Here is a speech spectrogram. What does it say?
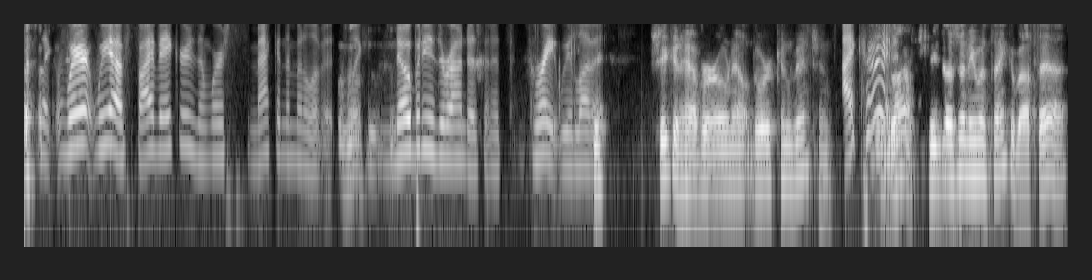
It's like we're we have five acres and we're smack in the middle of it. It's like nobody's around us, and it's great. We love it. She could have her own outdoor convention. I could. Right. She doesn't even think about that.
